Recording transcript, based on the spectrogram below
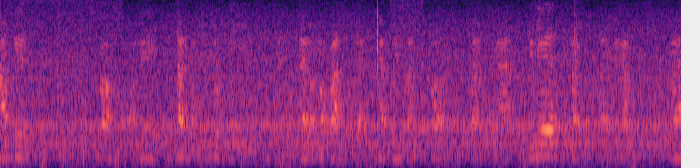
รับเรื่องก็ขอให้ท่านโชคดีได้รับรางวัลจากทางบริษัท เยอะๆนะครับหลายนะครับนะ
